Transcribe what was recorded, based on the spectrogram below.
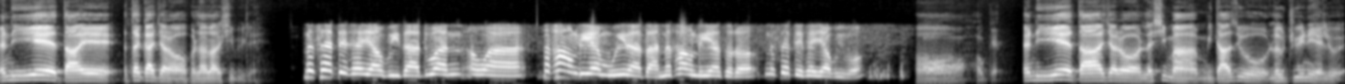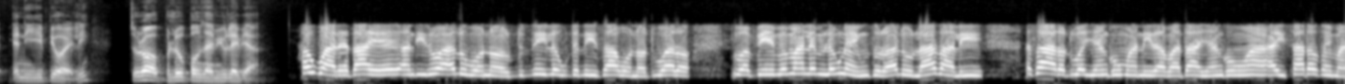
အန်ဒီရဲ့သားရဲ့အသက်ကကြတော့ဘယ်လောက်လောက်ရှိပြီလဲ21ထက်ရောက်ပြီဒါသူကဟိုဟာ2004ရက်မွေးတာဒါ2004ရက်ဆိုတော့21ထက်ရောက်ပြီပေါ့။အော်ဟုတ်ကဲ့အန်ဒီရဲ့သားကြတော့လက်ရှိမှာမိသားစုကိုလှုပ်ကျွေးနေတယ်လို့အန်ဒီရေးပြောရလေဆိုတော့ဘယ်လိုပုံစံမျိုးလဲဗျဟုတ်ပါတယ်သားရဲ့အန်တီတို့ကအဲ့လိုပေါ့နော်ဒီနေ့လုံးဒီနေ့စားပေါ့နော်သူကတော့သူကပင်ပန်းလည်းမလုံးနိုင်ဘူးဆိုတော့အဲ့လိုလားစာလေး အစားကတော့သူကရန်ကုန်မှာနေတာပါဒါရန်ကုန်ကအဲ့စားတော့ဆိုင်မှာ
